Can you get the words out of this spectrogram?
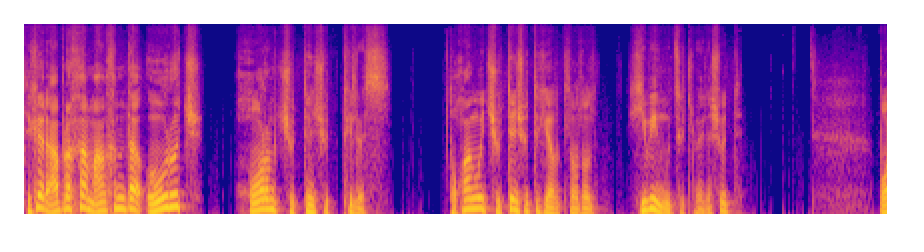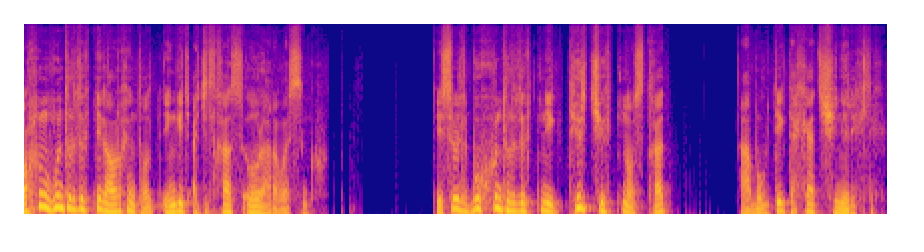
Тэгэхээр Авраам анхандаа өөрөө ч хуурамч шүтэн шүтгэл байсан. Тухайн үед шүтэн шүтэх явдал бол хэвийн үзэгдэл байлаа шүү дээ. Бурхан хүн төрлөختнийг аврахын тулд ингэж ажиллахаас өөр арга байсангүй. Эсвэл бүх хүн төрлөختнийг тэр чигт нь устгаад а бүгдийг дахиад шинээр эхлэх.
